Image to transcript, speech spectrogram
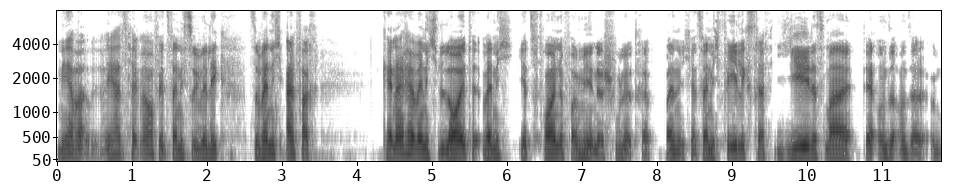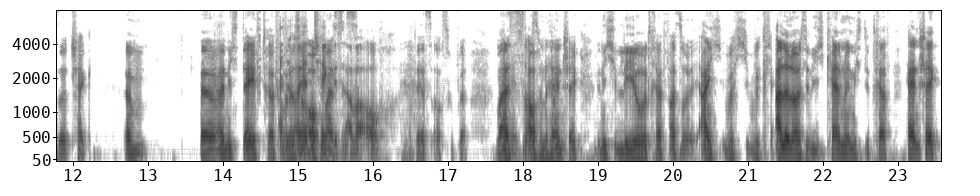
Nee, aber So. ja, das fällt mir auf, jetzt, wenn ich so überlege, so wenn ich einfach generell, wenn ich Leute, wenn ich jetzt Freunde von mir in der Schule treffe, weiß nicht, jetzt wenn ich Felix treffe, jedes Mal der unser unser unser Check. Ähm, äh, Ja. wenn ich Dave treffe Also, oder so auch Check meistens. ist aber auch. ja, der ist auch super. Meistens ist auch auch ein super. Handshake. Wenn ich Leo treffe, was so, eigentlich wirklich, wirklich alle Leute, die ich kenne, wenn ich die treffe, Handshake,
